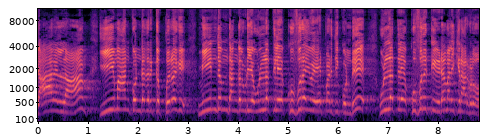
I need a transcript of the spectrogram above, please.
யாரெல்லாம் ஈமான் கொண்டதற்கு பிறகு மீண்டும் தங்களுடைய உள்ளத்திலே குஃபுரை ஏற்படுத்தி கொண்டு உள்ளத்திலே குஃபுருக்கு இடமளிக்கிறார்களோ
